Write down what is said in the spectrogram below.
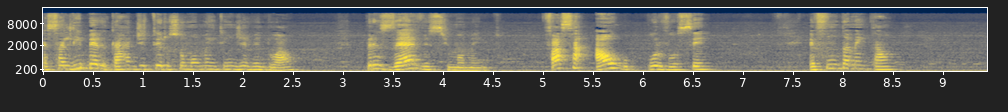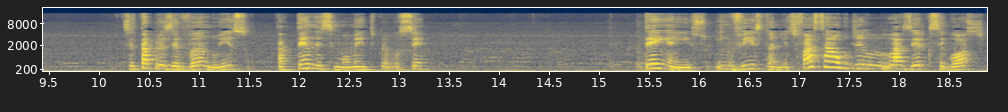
essa liberdade de ter o seu momento individual. Preserve esse momento. Faça algo por você. É fundamental. Você está preservando isso? Está tendo esse momento para você? Tenha isso, invista nisso. Faça algo de lazer que você goste.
